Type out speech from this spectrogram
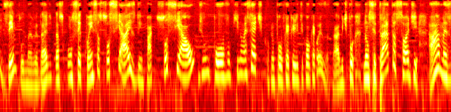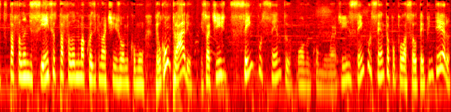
exemplo, na verdade, das consequências sociais, do impacto social de um povo que não é cético, de um povo que acredita em qualquer coisa, sabe? Tipo, não se trata só de, ah, mas tu tá falando de ciência, tu tá falando uma coisa que não atinge o homem comum. Pelo contrário, isso atinge 100% o homem comum, atinge 100% a população o tempo inteiro.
